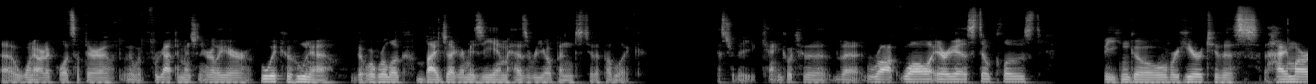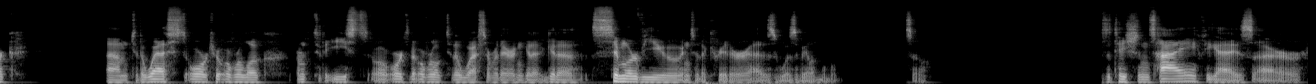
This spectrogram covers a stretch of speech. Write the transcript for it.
uh, one article that's up there I forgot to mention earlier, Uwēkahuna, the Overlook by Jaggar Museum, has reopened to the public yesterday. You can't go to the, that rock wall area, is still closed, but you can go over here to this high mark um, to the west or to overlook or to the east or, or to the overlook to the west over there and get a, get a similar view into the crater as was available. So visitation's high. If you guys are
